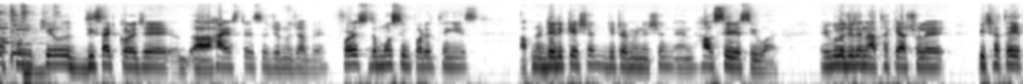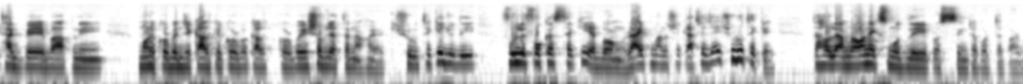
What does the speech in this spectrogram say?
যখন কেউ ডিসাইড করে যে হায়ার স্টাডিজের জন্য যাবে first the most important thing is আপনার dedication determination and how serious you are এগুলো যদি না থাকে আসলে পিছাতেই থাকবে বা আপনি মনে করবেন যে কালকে করব কালকে করব, এসব যাতে না হয় আর কি। শুরু থেকে যদি ফুললি ফোকাস থাকি এবং রাইট মানুষের কাছে যাই শুরু থেকে তাহলে আমরা অনেক স্মুথলি প্রসেসিংটা করতে পারব।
